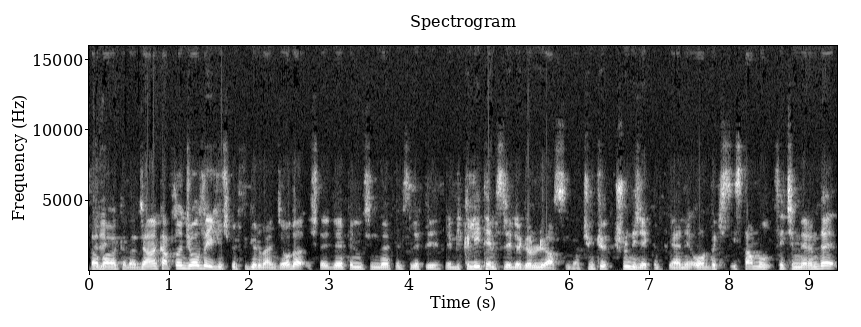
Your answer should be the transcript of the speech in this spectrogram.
sabaha kadar. Canan Kaptancıoğlu da ilginç bir figür bence. O da işte CHP'nin içinde temsil ettiği e, bir kliği temsil ediyor. Görülüyor aslında. Çünkü şunu diyecektim. Yani oradaki İstanbul seçimlerinde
